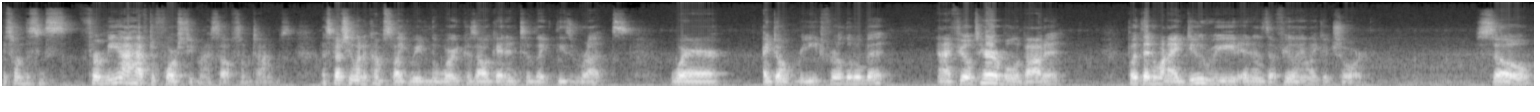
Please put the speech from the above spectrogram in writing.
it's one of those things. For me, I have to force feed myself sometimes, especially when it comes to like reading the Word, because I'll get into like these ruts where I don't read for a little bit, and I feel terrible about it. But then when I do read, it ends up feeling like a chore. So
